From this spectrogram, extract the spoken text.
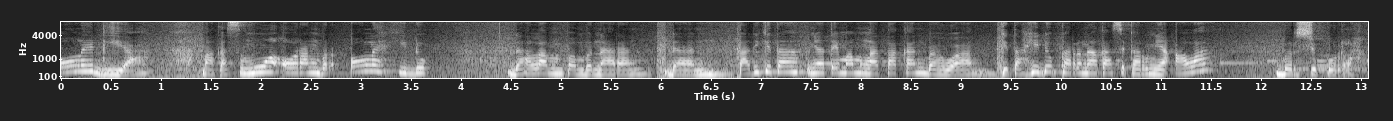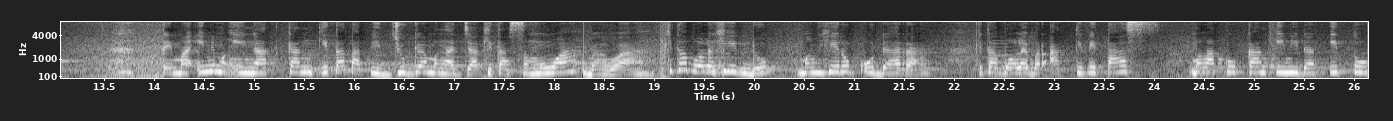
Oleh Dia, maka semua orang beroleh hidup dalam pembenaran dan tadi kita punya tema mengatakan bahwa kita hidup karena kasih karunia Allah bersyukurlah tema ini mengingatkan kita tapi juga mengajak kita semua bahwa kita boleh hidup menghirup udara kita boleh beraktivitas melakukan ini dan itu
